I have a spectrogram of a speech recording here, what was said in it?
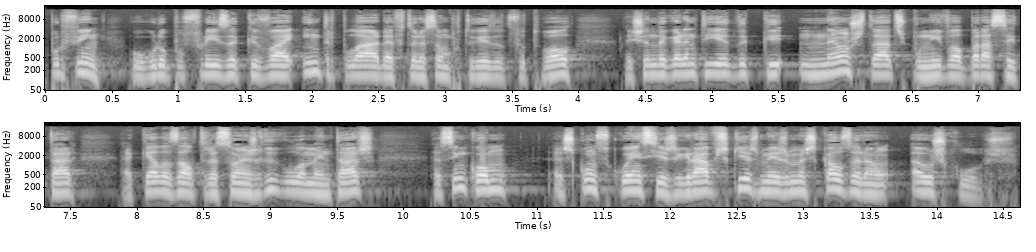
Por fim, o grupo frisa que vai interpelar a Federação Portuguesa de Futebol, deixando a garantia de que não está disponível para aceitar aquelas alterações regulamentares, assim como as consequências graves que as mesmas causarão aos clubes.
